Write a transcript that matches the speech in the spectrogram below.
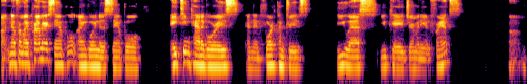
Uh, now for my primary sample, I'm going to sample 18 categories and then four countries, the US, UK, Germany, and France. Um,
